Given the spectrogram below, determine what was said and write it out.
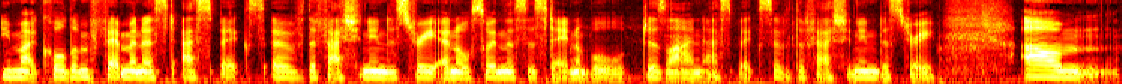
you might call them feminist aspects of the fashion industry, and also in the sustainable design aspects of the fashion industry. Um,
